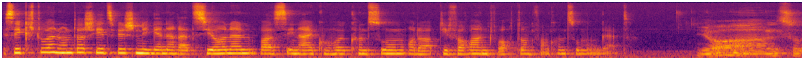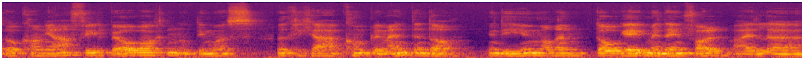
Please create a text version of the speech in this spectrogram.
Siehst du einen Unterschied zwischen den Generationen, was in Alkoholkonsum oder die Verantwortung von Konsum umgeht? Ja, also da kann ich auch viel beobachten und ich muss wirklich auch Komplimente in, der, in die Jüngeren da geben in dem Fall, weil äh,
